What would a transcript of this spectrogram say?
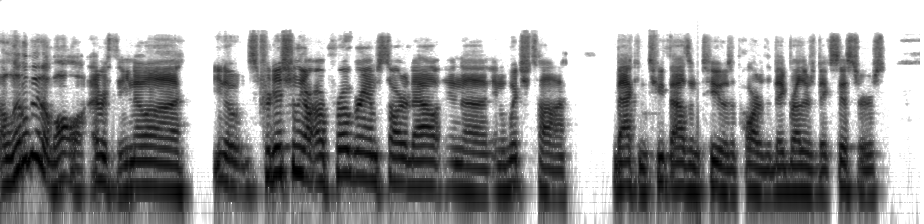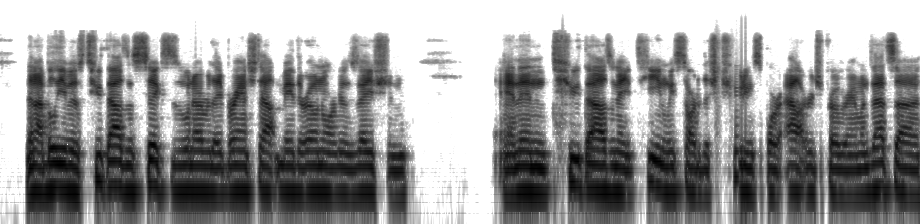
a little bit of all, everything. You know, uh, you know, traditionally our, our program started out in uh in Wichita back in 2002 as a part of the Big Brothers Big Sisters. Then I believe it was 2006 is whenever they branched out and made their own organization. And then 2018 we started the shooting sport outreach program, and that's uh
